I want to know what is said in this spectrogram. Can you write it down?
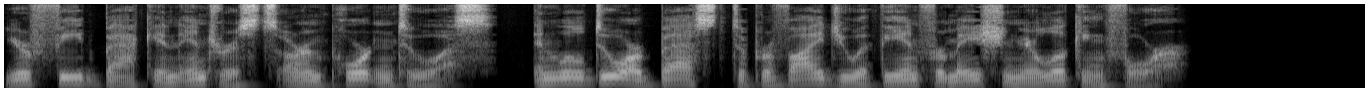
Your feedback and interests are important to us, and we'll do our best to provide you with the information you're looking for.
